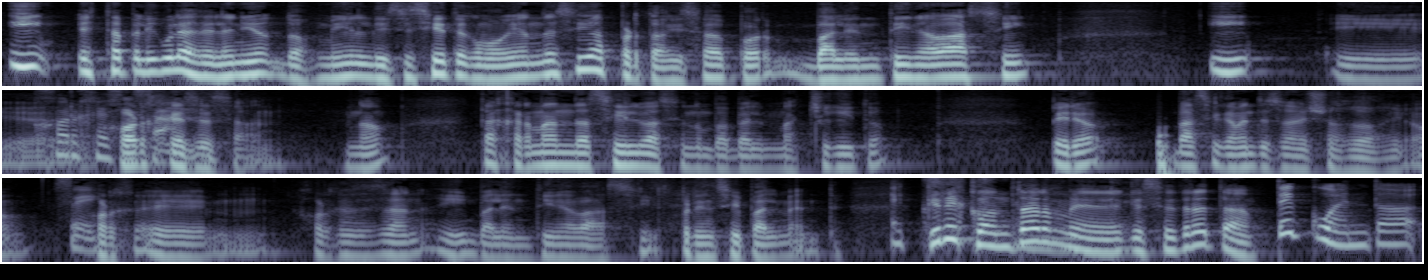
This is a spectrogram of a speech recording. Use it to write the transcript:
Y esta película es del año 2017, como bien decías, protagonizada por Valentina Bassi y eh, Jorge Jorge Cezanne. Cezanne, ¿no? Está Germán da Silva haciendo un papel más chiquito, pero básicamente son ellos dos, digamos. Sí. Jorge, eh, Jorge Cezanne y Valentina Bassi, principalmente. ¿Querés contarme de qué se trata? Te cuento,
